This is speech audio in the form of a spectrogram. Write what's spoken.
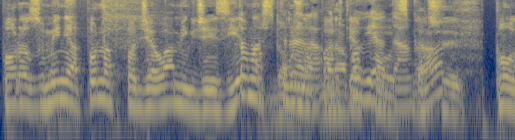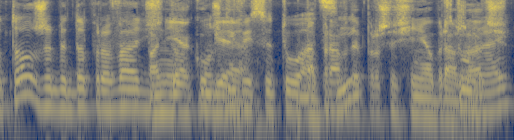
porozumienia ponad podziałami, gdzie jest jedna wspólna partia odpowiada. polska, Znaczy- po to, żeby doprowadzić do Jakubie, możliwej sytuacji. naprawdę proszę się nie obrażać. której-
